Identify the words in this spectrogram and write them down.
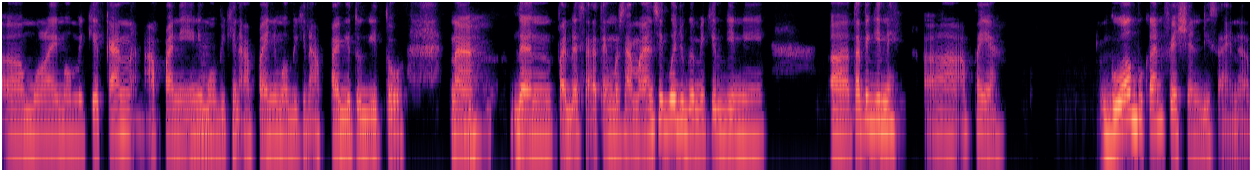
uh, mulai memikirkan apa nih ini mau bikin apa ini mau bikin apa gitu-gitu. Nah mm. dan pada saat yang bersamaan sih gue juga mikir gini. Uh, tapi gini uh, apa ya? Gue bukan fashion designer.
